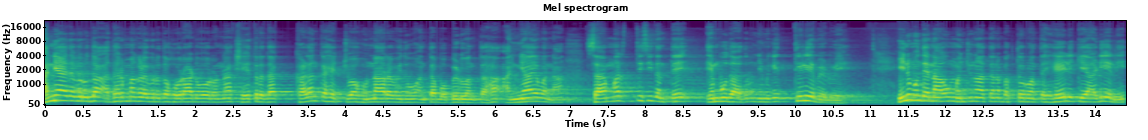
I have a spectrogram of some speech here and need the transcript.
ಅನ್ಯಾಯದ ವಿರುದ್ಧ, ಅಧರ್ಮಗಳ ವಿರುದ್ಧ ಹೋರಾಡುವವರನ್ನು ಕ್ಷೇತ್ರದ ಕಳಂಕ ಹೆಚ್ಚುವ, ಹುನ್ನಾರವಿದು ಅಂತ ಬೊಬ್ಬಿಡುವಂತಹ ಅನ್ಯಾಯವನ್ನು ಸಮರ್ಥಿಸಿದಂತೆ ಎಂಬುದಾದರೂ ನಿಮಗೆ ತಿಳಿಯಬೇಡವೇ. ಇನ್ನು ಮುಂದೆ ನಾವು ಮಂಜುನಾಥನ ಭಕ್ತರು ಅಂತ ಹೇಳಿಕೆ ಅಡಿಯಲ್ಲಿ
